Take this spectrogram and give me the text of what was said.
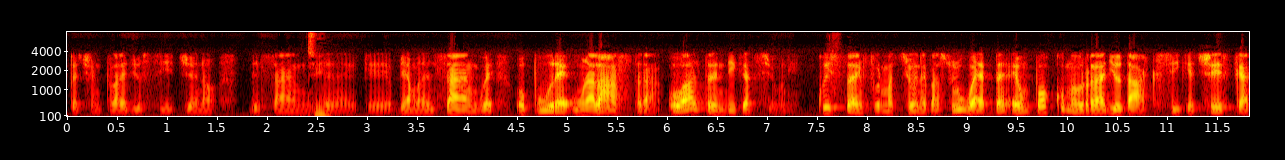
percentuale di ossigeno del sangue sì. che abbiamo nel sangue, oppure una lastra o altre indicazioni. Questa informazione va sul web, è un po' come un radiotaxi che cerca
